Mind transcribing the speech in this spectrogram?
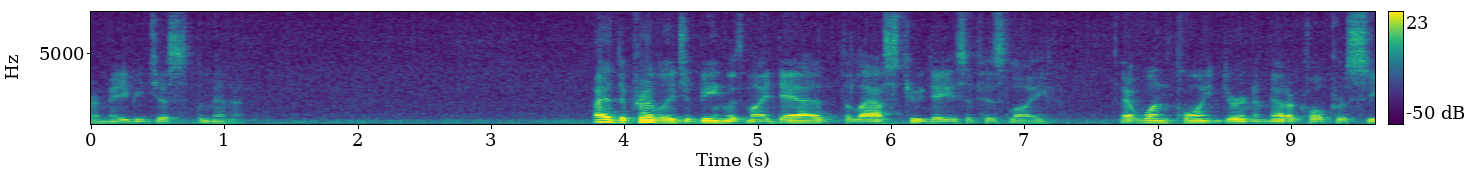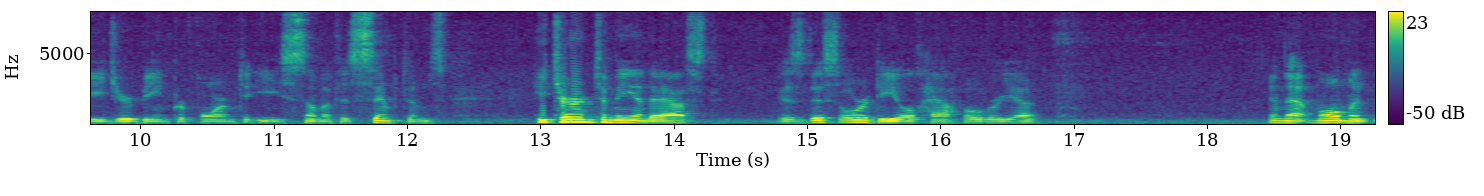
or maybe just the minute. I had the privilege of being with my dad the last two days of his life. At one point during a medical procedure being performed to ease some of his symptoms, he turned to me and asked, Is this ordeal half over yet? In that moment,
